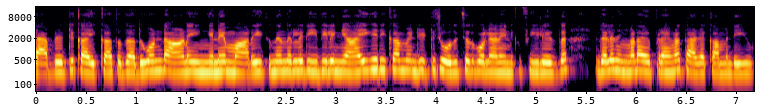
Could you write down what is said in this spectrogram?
ടാബ്ലറ്റ് കഴിക്കാത്തത്. അതുകൊണ്ടാണ് ഇങ്ങനെ മാറിയിരിക്കുന്നത് എന്നുള്ള രീതിയിൽ ന്യായീകരിക്കാൻ വേണ്ടിയിട്ട് ചോദിച്ചതുപോലെയാണ് എനിക്ക് ഫീൽ ചെയ്തത്. എന്തായാലും നിങ്ങളുടെ അഭിപ്രായങ്ങൾ താഴെ കമന്റ് ചെയ്യൂ.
